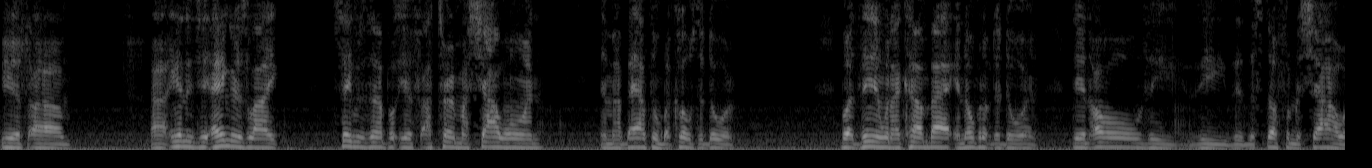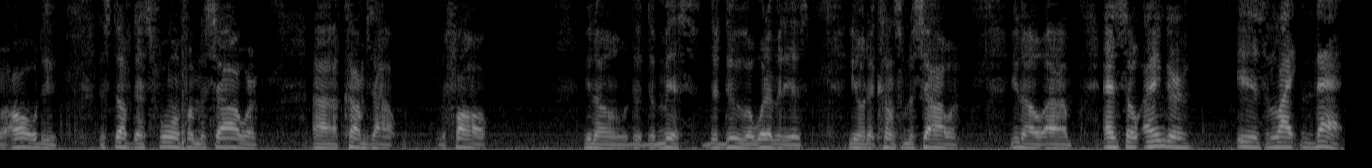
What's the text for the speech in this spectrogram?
if um, uh, energy, anger is like, say for example, if I turn my shower on in my bathroom but close the door, but then when I come back and open up the door, then all the the the, the stuff from the shower, all the the stuff that's formed from the shower, uh, comes out, the fog you know, the, the mist, the dew, or whatever it is, you know, that comes from the shower, you know. Um, and so anger is like that.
